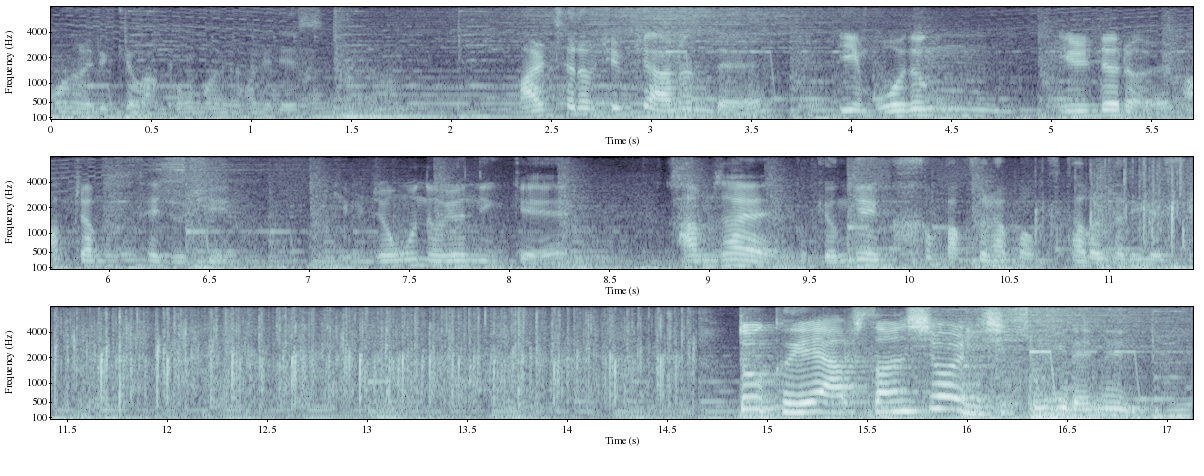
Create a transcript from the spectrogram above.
오늘 이렇게 완공을 하게 됐습니다. 말처럼 쉽지 않은데 이 모든 일들을 앞장서 해주신 김종훈 의원님께 감사의 또 경례의 큰 박수를 한번 부탁을 드리겠습니다. 또 그에 앞선 10월 29일에는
